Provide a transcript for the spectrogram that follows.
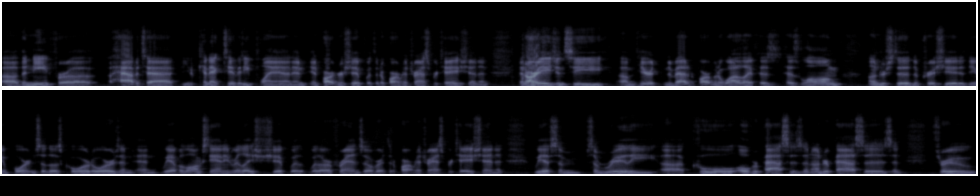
uh, the need for a, a habitat you know, connectivity plan in, in, partnership with the Department of Transportation. And, and our agency um, here at Nevada Department of Wildlife has, has long understood and appreciated the importance of those corridors. And, and we have a longstanding relationship with, with our friends over at the Department of Transportation. And we have some, some really uh, cool overpasses and underpasses. And through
